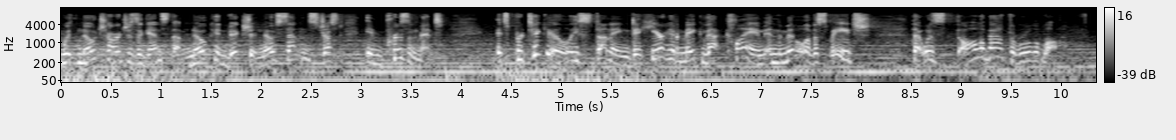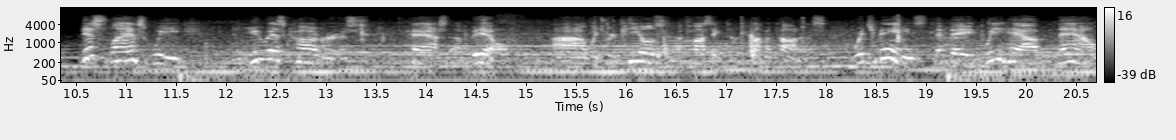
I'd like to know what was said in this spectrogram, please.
with no charges against them, no conviction, no sentence, just imprisonment. It's particularly stunning to hear him make that claim in the middle of a speech that was all about the rule of law. This last week, the U.S. Congress passed a bill uh, which repeals posse comitatus, which means that they we have now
